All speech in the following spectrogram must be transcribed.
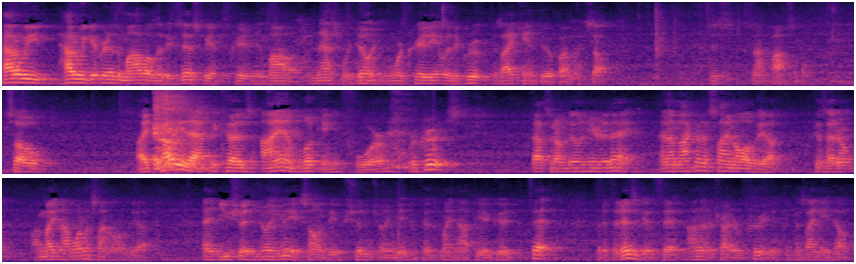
how do we how do we get rid of the model that exists? We have to create a new model, and that's what we're doing. And we're creating it with a group because I can't do it by myself. It's, just, it's not possible. So, I tell you that because I am looking for recruits. That's what I'm doing here today, and I'm not going to sign all of you up because I don't. I might not want to sign all of you up, and you shouldn't join me. Some of you shouldn't join me because it might not be a good fit. But if it is a good fit, I'm going to try to recruit you because I need help.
